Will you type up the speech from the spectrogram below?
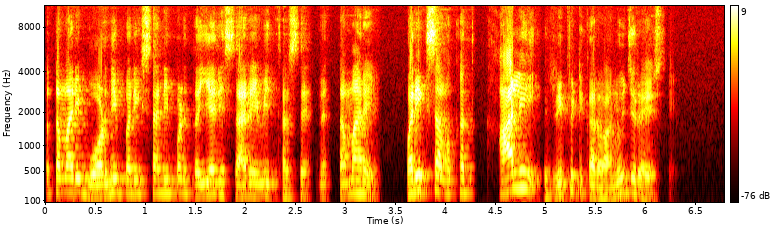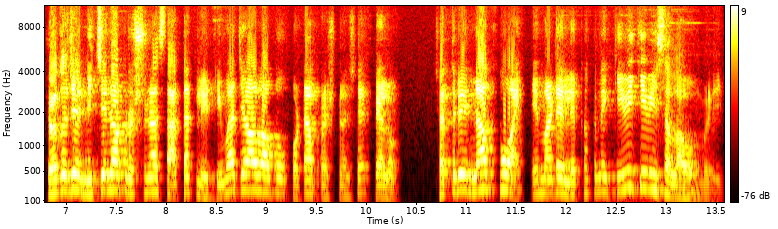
તો તમારી બોર્ડની પરીક્ષાની પણ તૈયારી સારી એવી થશે અને તમારે પરીક્ષા વખત ખાલી રિપીટ કરવાનું જ રહેશે. જો તો જે નીચેના પ્રશ્નના સાત આઠ લીટીમાં જવાબ આપો, મોટા પ્રશ્ન છે. પહેલો, છત્રી ન ખોવાય એ માટે લેખકને કેવી કેવી સલાહો મળી?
